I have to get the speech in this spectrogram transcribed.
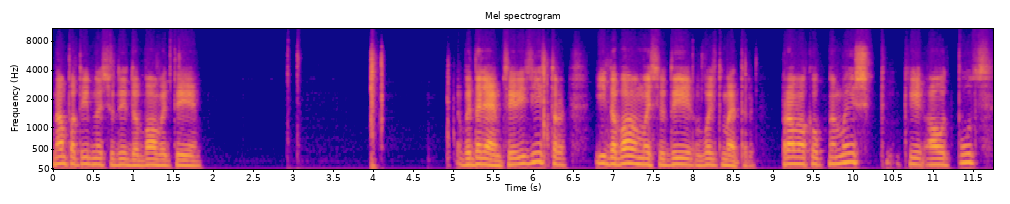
Нам потрібно сюди додати. Видаляємо цей резистор і додамо сюди вольтметр. Права кнопка мишки, Outputs,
